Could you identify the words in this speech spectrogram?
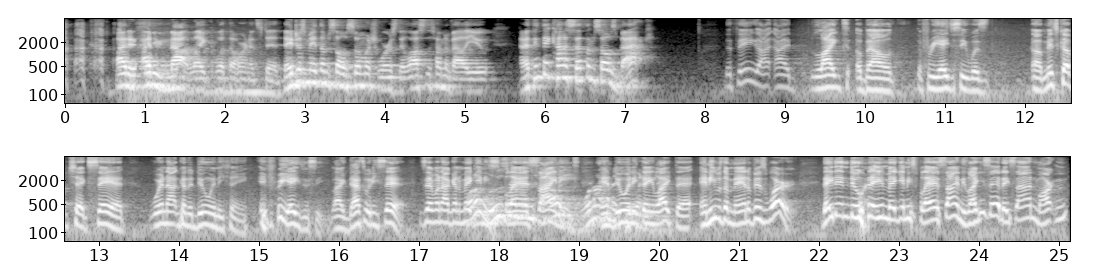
I do I do not like what the Hornets did. They just made themselves so much worse. They lost a ton of value. And I think they kind of set themselves back. The thing I, I liked about the free agency was uh, Mitch Kupchak said, "We're not going to do anything in free agency." Like that's what he said. He said, "We're not going to make any splash signings and do do anything, anything." like that." And he was a man of his word. They didn't do. They didn't make any splash signings. Like he said, they signed Martin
